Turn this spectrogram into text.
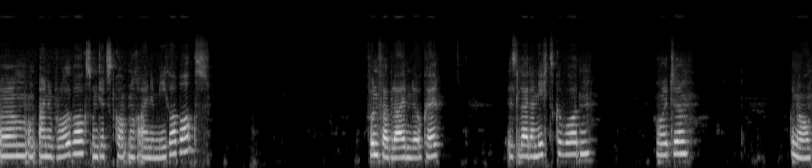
Ähm, und eine Brawlbox. Und jetzt kommt noch eine Megabox. 5 verbleibende, okay. Ist leider nichts geworden heute. Genau.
